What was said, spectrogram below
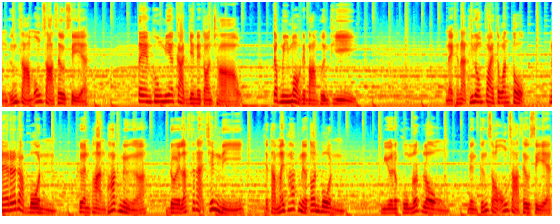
1-3 องศาเซลเซียสแต่ยังคงมีอากาศเย็นในตอนเช้า กับมีหมอกในบางพื้นที่ ในขณะที่ลมฝ่ายตะวันตก ในระดับบนเคลื่อนผ่านภาคเหนือ โดยลักษณะเช่นนี้จะทำให้ภาคเหนือตอนบน มีอุณหภูมิลดลง 1-2 องศาเซลเซียส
